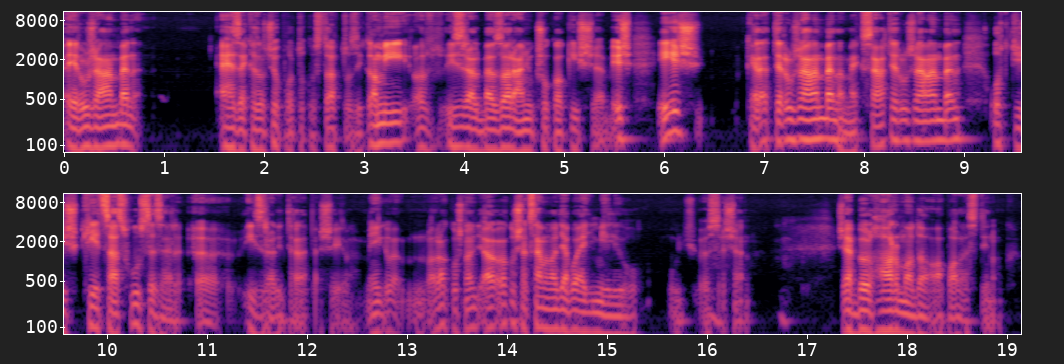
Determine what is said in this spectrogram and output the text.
Jeruzsálemben ezekhez a csoportokhoz tartozik, ami az Izraelben az arányuk sokkal kisebb. És, és Kelet-Jeruzsálemben, a megszállt Jeruzsálemben, ott is 220 ezer uh, izraeli telepes él. Még a, lakos, a lakosság száma nagyjából egy millió, úgy összesen. És ebből harmada a palesztinok.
